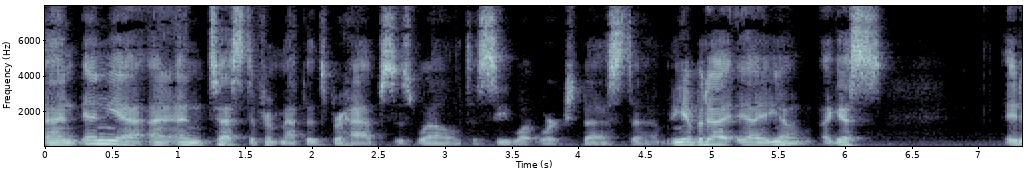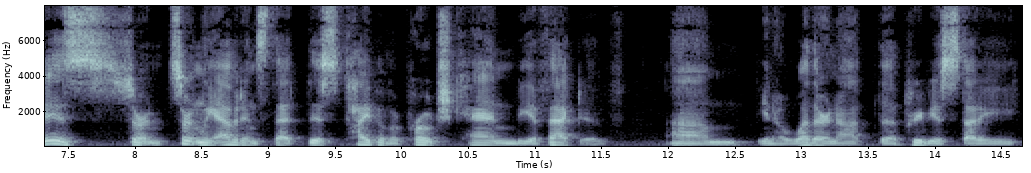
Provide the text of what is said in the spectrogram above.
And and yeah, and, and test different methods perhaps as well to see what works best. Um, yeah, but I, I, you know, I guess it is certain certainly evidence that this type of approach can be effective. Um, you know, whether or not the previous study,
